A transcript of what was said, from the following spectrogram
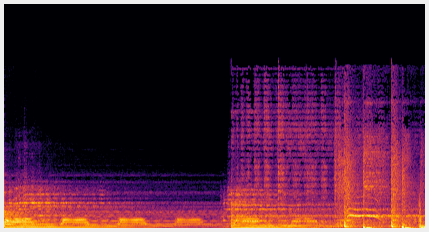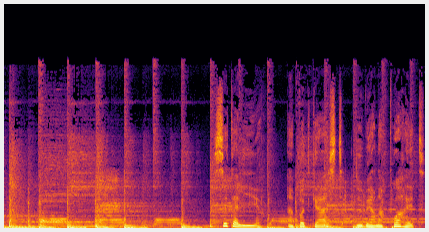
C'est à lire, un podcast de Bernard Poirette.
